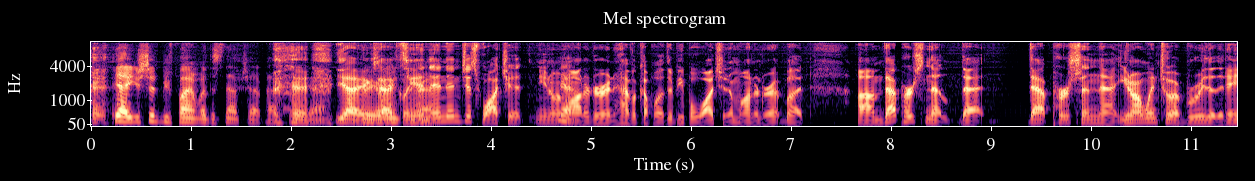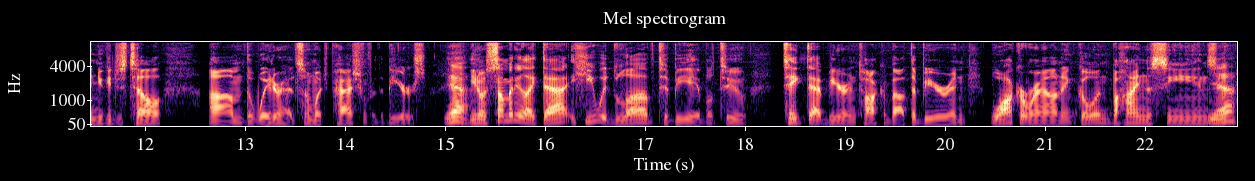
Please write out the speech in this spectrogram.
yeah, you should be fine with the Snapchat password. Yeah, yeah, exactly. And, and then just watch it, you know, and Yeah. monitor and have a couple other people watch it and monitor it. But um, that person that, that, that person that, you know, I went to a brewery the other day and you could just tell um, the waiter had so much passion for the beers. yeah, you know somebody like that he would love to be able to take that beer and talk about the beer and walk around and go in behind the scenes Yeah. and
